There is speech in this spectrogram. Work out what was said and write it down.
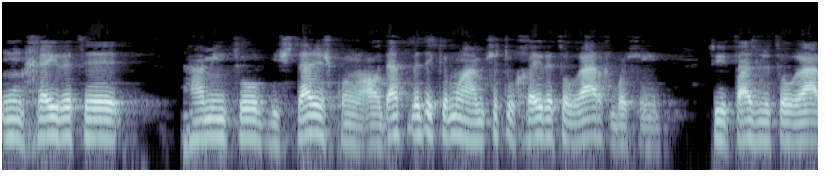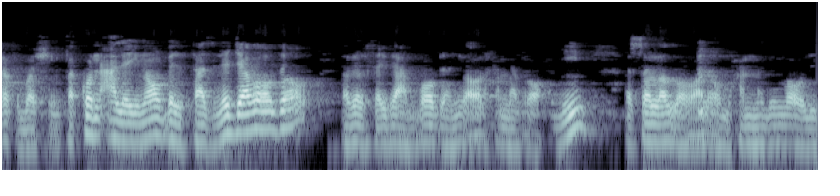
اون خیرت همینطور بیشترش کن. عادت بده که ما همیشه تو خیر تو غرق باشیم توی فضل تو غرق باشیم. فکن علینا بالفضل جوادا و بالخیر عوادا. یا ارحم الراحمین. و صلی الله علی محمد و آله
